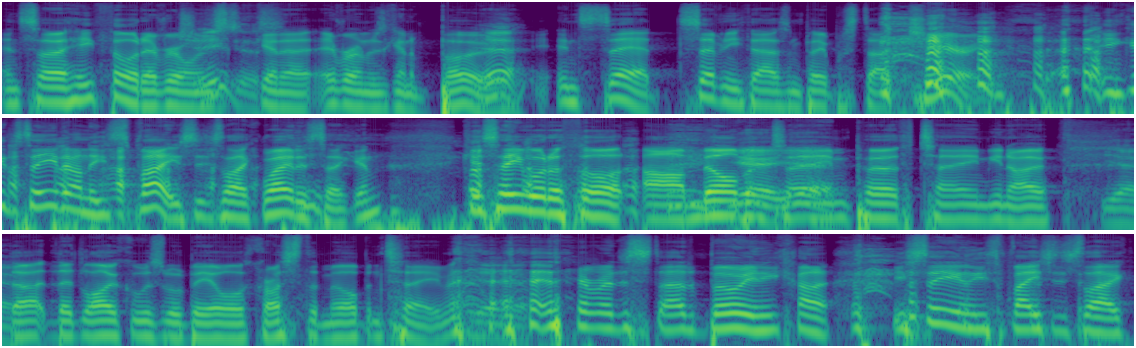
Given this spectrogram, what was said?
and so he thought everyone was gonna everyone was gonna boo. Yeah. Instead, seventy thousand people start cheering. you can see it on his face. He's like, wait a second, because he would have thought, oh, Melbourne Yeah, yeah. team, Perth team, you know, Yeah. the, the locals would be all across the Melbourne team, Yeah. and everyone just started booing. He kind of, you see in his face, he's like,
